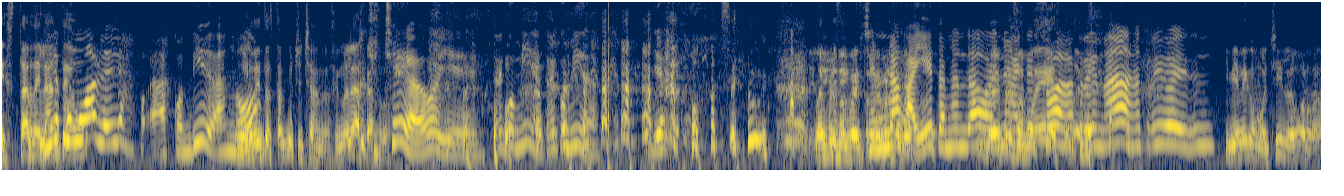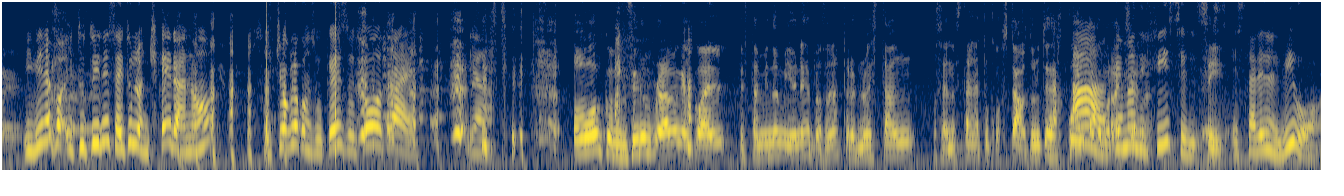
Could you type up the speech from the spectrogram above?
estar delante Mira de un... cómo habla él a, a escondidas, ¿no? Gordito está cuchicheando, si no le das caso. Chichea, oye. Trae comida, trae comida. Ya. hacer un- No hay presupuesto. No hay unas galletas me han dado, No hay ahí no hay presupuesto, no has traído nada, no has traído... Y viene como chile gordo. Y, viene con- y tú tienes ahí tu lonchera, ¿no? Su choclo con su queso, todo trae. Ya. O conducir un programa en el cual te están viendo millones de personas, pero no están, o sea, no están a tu costado. Tú no te das cuenta Ah, cómo qué más reaccionan. difícil Sí. es- estar en el vivo,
